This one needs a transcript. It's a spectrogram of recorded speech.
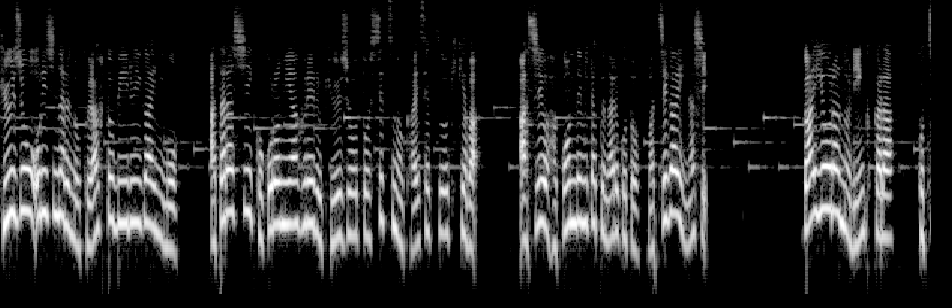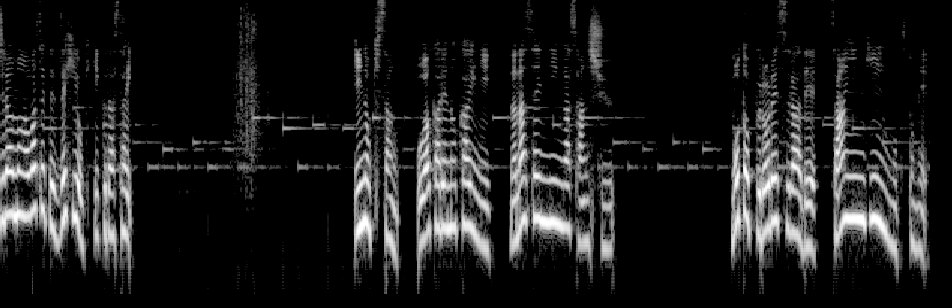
球場オリジナルのクラフトビール以外にも、新しい試みあふれる球場と施設の解説を聞けば、足を運んでみたくなること間違いなし。概要欄のリンクからこちらも合わせてぜひお聞きください。猪木さんお別れの会に7000人が参集。元プロレスラーで参院議員も務め、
